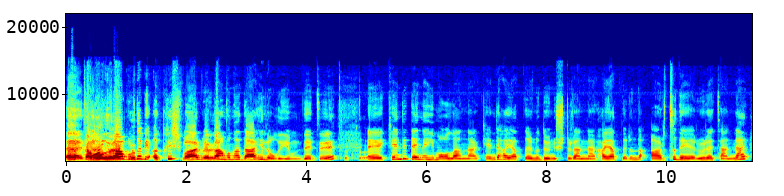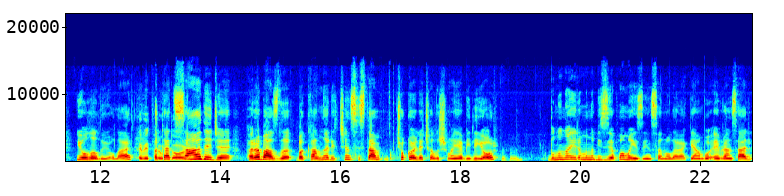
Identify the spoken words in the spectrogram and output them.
Evet, Tam galiba olarak bu. burada bir akış var ve Evet. ben buna dahil olayım dedi. Çok doğru. Ee, kendi deneyimi olanlar, kendi hayatlarını dönüştürenler, hayatlarında artı değer üretenler yol alıyorlar. Evet, çok Fakat doğru. sadece para bazlı bakanlar için sistem çok öyle çalışmayabiliyor. Bunun ayrımını biz yapamayız insan olarak. Yani bu evrensel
